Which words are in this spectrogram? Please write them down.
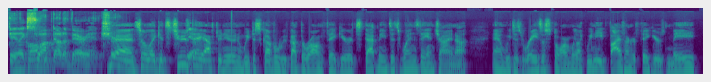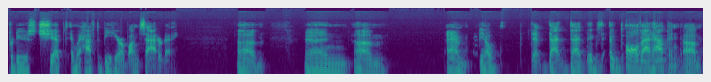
They like swapped out a variant. Sure. Yeah, and so like it's Tuesday yeah. afternoon, and we discover we've got the wrong figure. It's that means it's Wednesday in China, and we just raise a storm. We're like, we need 500 figures made, produced, shipped, and we have to be here on Saturday. Um, and um, and you know that that, all that happened. Um,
